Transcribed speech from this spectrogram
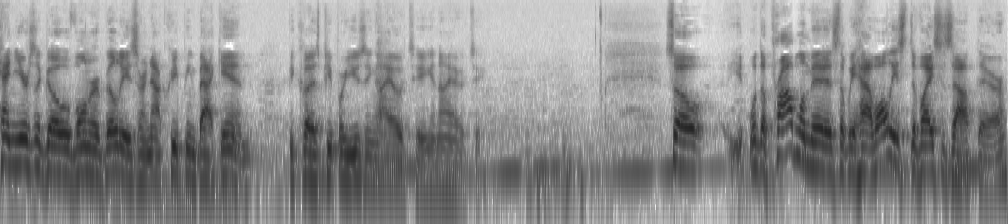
10 years ago, vulnerabilities are now creeping back in because people are using IoT and IoT. So well, the problem is that we have all these devices out there.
